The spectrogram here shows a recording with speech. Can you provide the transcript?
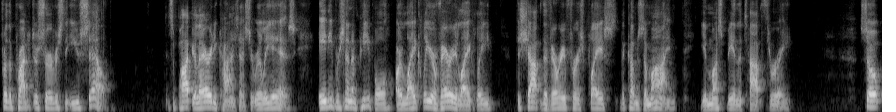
for the product or service that you sell. It's a popularity contest. It really is. 80% of people are likely or very likely to shop the very first place that comes to mind. You must be in the top three. So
